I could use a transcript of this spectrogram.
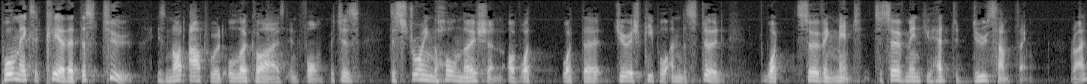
Paul makes it clear that this too is not outward or localized in form, which is destroying the whole notion of what, what the Jewish people understood what serving meant. To serve meant you had to do something right?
